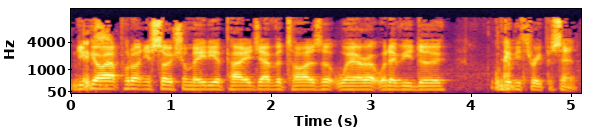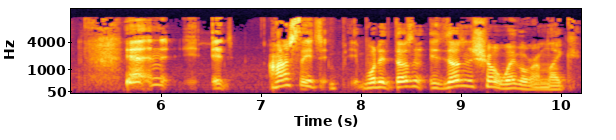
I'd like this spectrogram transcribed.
You go out, put it on your social media page, advertise it, wear it, whatever you do. We'll give you three percent. Yeah, and it, it honestly, it's what it doesn't it doesn't show wiggle room. Like,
